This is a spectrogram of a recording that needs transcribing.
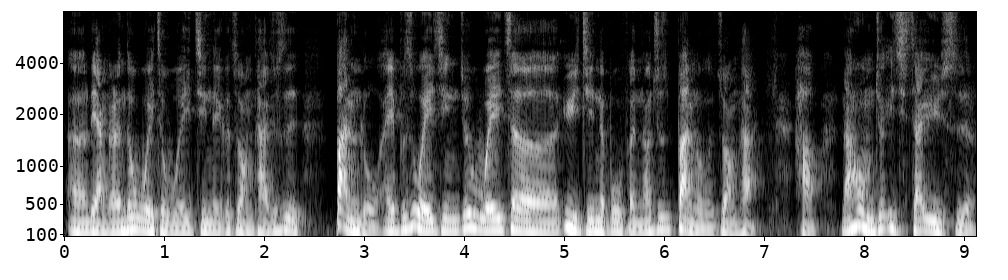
呃两个人都围着围巾的一个状态，就是半裸，哎，不是围巾，就是围着浴巾的部分，然后就是半裸的状态。好，然后我们就一起在浴室了，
